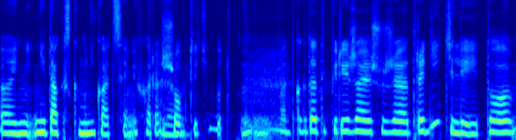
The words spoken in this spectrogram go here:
э, не, так с коммуникациями хорошо. Вот эти вот, когда ты переезжаешь уже от родителей, то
